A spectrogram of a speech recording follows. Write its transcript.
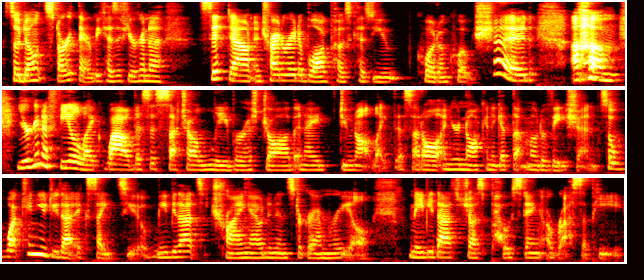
So, don't start there because if you're going to sit down and try to write a blog post because you quote unquote should, um, you're going to feel like, wow, this is such a laborious job and I do not like this at all. And you're not going to get that motivation. So, what can you do that excites you? Maybe that's trying out an Instagram reel. Maybe that's just posting a recipe.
